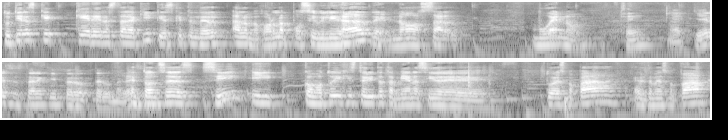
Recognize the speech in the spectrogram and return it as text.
tú tienes que querer estar aquí, tienes que tener a lo mejor la posibilidad de no estar bueno. Sí. Ah, Quieres estar aquí, pero te lo mereces. Entonces, sí, y como tú dijiste ahorita también así de, tú eres papá, él también es papá,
